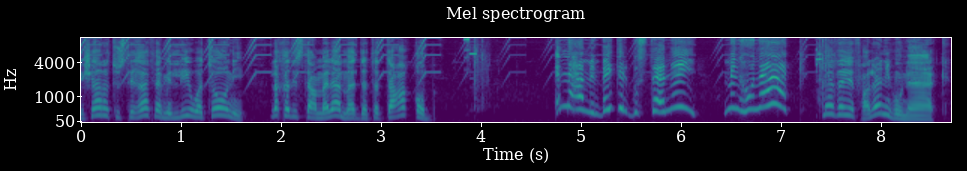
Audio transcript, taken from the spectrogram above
إشارة استغاثة من لي وتوني. لقد استعملا مادة التعقب. إنها من بيت البستاني. من هناك. ماذا يفعلان هناك؟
